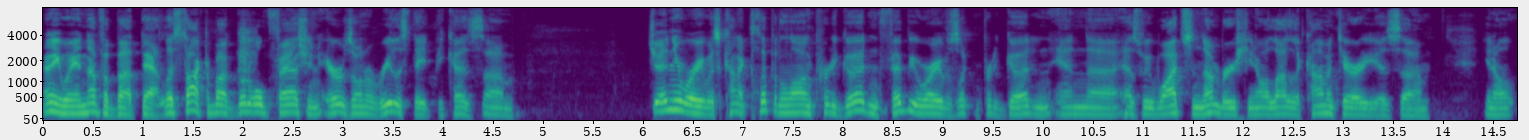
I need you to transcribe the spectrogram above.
anyway, enough about that. Let's talk about good old fashioned Arizona real estate because um, January was kind of clipping along pretty good, and February was looking pretty good. And and uh, as we watch the numbers, you know, a lot of the commentary is, um, you know,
